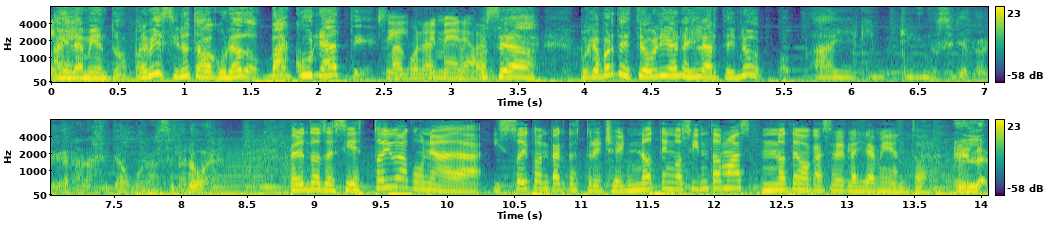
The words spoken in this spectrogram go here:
Sí. aislamiento. Para mí, si no estás vacunado, vacunate. Sí, Vacunate, primero. total. O sea, porque aparte te obligan a aislarte. No, ay, qué, qué lindo sería que obligaran a la gente a vacunarse, pero bueno. Pero entonces, si estoy vacunada y soy contacto estrecho y no tengo síntomas, no tengo que hacer el aislamiento. El- eh,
